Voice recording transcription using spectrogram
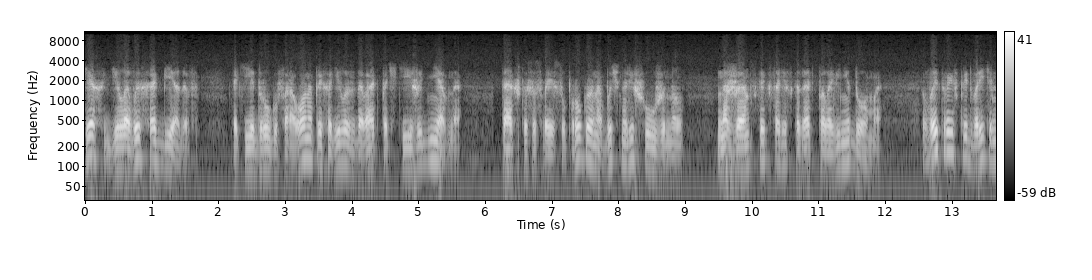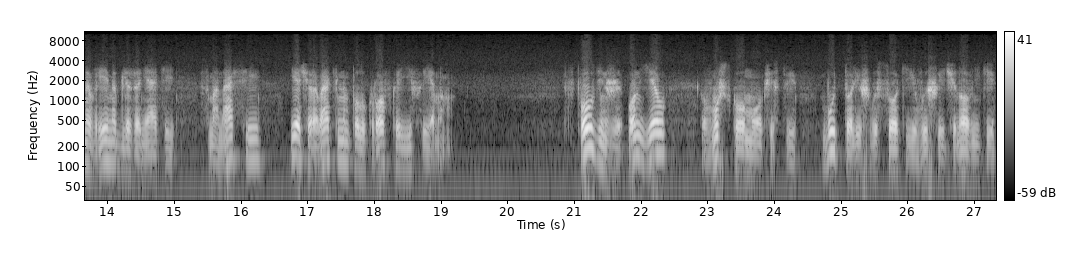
тех деловых обедов, какие другу фараона приходилось давать почти ежедневно, так что со своей супругой он обычно лишь ужинал, на женской, кстати сказать, половине дома — выкроив предварительно время для занятий с монасией и очаровательным полукровкой Ефремом. В полдень же он ел в мужском обществе, будь то лишь высокие и высшие чиновники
